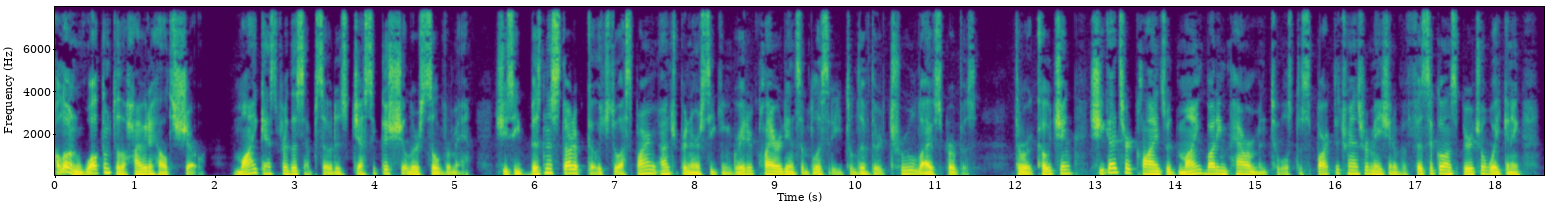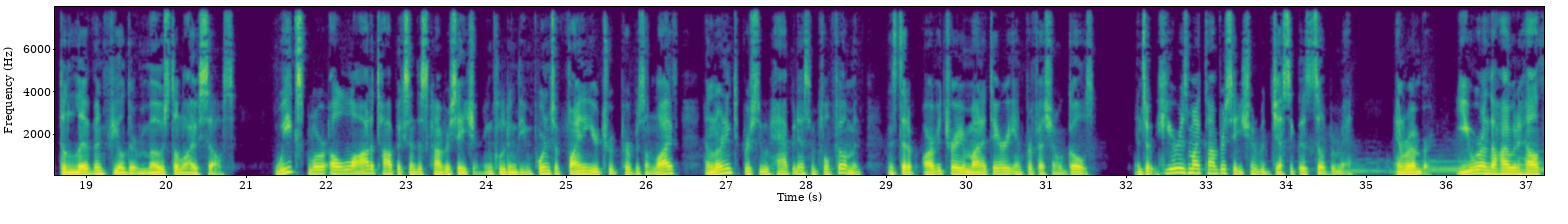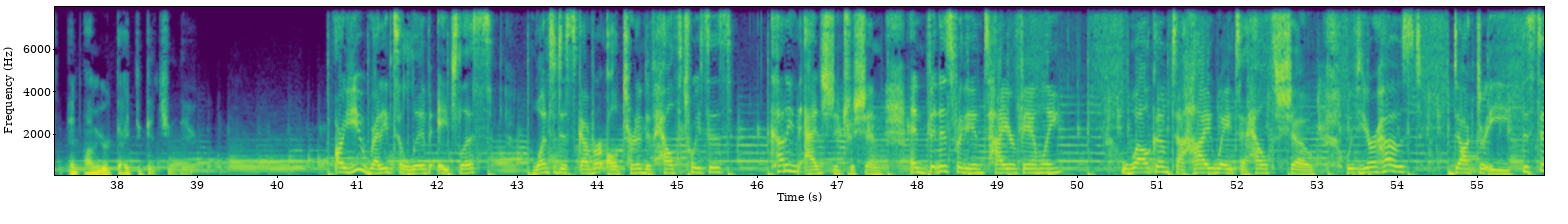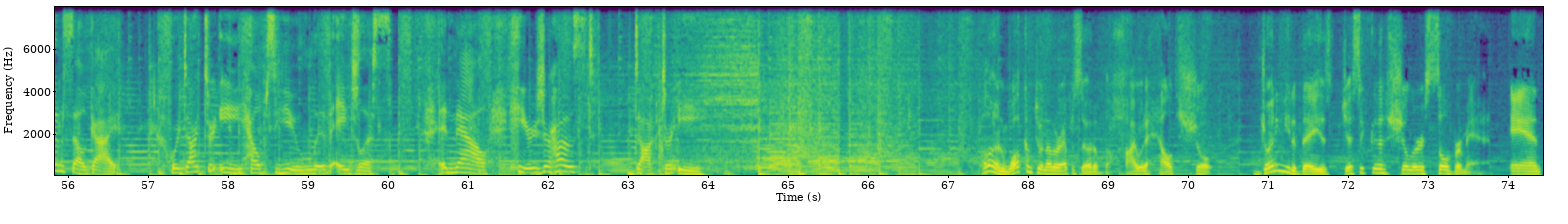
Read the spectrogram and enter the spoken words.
Hello and welcome to the Highway to Health show. My guest for this episode is Jessica Schiller Silverman. She's a business startup coach to aspiring entrepreneurs seeking greater clarity and simplicity to live their true life's purpose. Through her coaching, she guides her clients with mind body empowerment tools to spark the transformation of a physical and spiritual awakening to live and feel their most alive selves. We explore a lot of topics in this conversation, including the importance of finding your true purpose in life and learning to pursue happiness and fulfillment instead of arbitrary monetary and professional goals. And so here is my conversation with Jessica Silverman. And remember, you are on the highway to health, and I'm your guide to get you there. Are you ready to live ageless? Want to discover alternative health choices, cutting edge nutrition, and fitness for the entire family? Welcome to Highway to Health Show with your host, Dr. E, the stem cell guy where Dr. E helps you live ageless. And now, here's your host, Dr. E. Hello, and welcome to another episode of the Highway to Health Show. Joining me today is Jessica Schiller Silverman. And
